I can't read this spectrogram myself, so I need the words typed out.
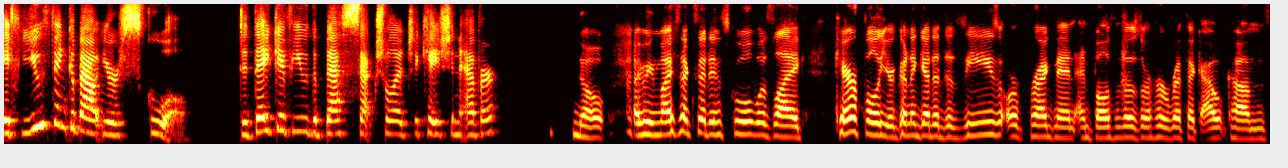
if you think about your school, did they give you the best sexual education ever? No. I mean, my sex ed in school was like, careful, you're going to get a disease or pregnant, and both of those are horrific outcomes.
